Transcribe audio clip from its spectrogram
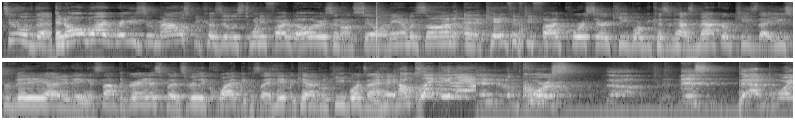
Two of them. An all-white Razer mouse because it was $25 and on sale on Amazon. And a K55 Corsair keyboard because it has macro keys that I use for video editing. It's not the greatest, but it's really quiet because I hate mechanical keyboards and I hate how clicky they are. And of course, uh, this bad boy.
